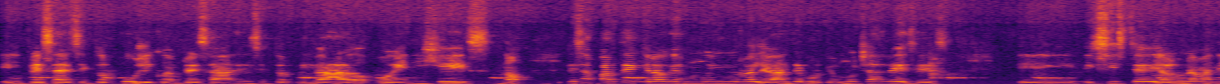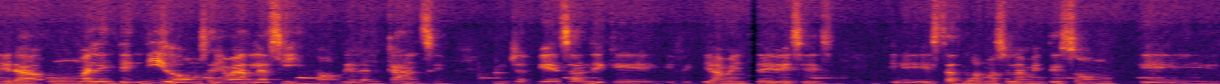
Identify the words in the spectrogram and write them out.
empresa del sector público, empresa del sector privado, ONGs, ¿no? Esa parte creo que es muy, muy relevante porque muchas veces eh, existe de alguna manera un malentendido, vamos a llamarle así, ¿no? Del alcance. Muchas piensan de que efectivamente hay veces eh, estas normas solamente son eh,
